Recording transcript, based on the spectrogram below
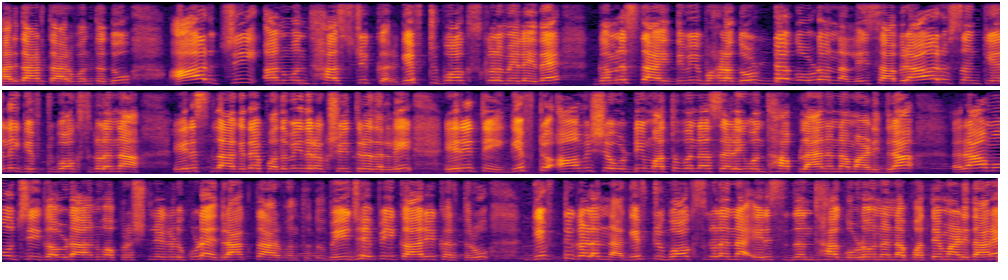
ಹರಿದಾಡ್ತಾ ಇರುವಂತದ್ದು ಆರ್ ಜಿ ಅನ್ನುವಂತಹ ಸ್ಟಿಕ್ಕರ್, ಗಿಫ್ಟ್ ಬಾಕ್ಸ್ಗಳ ಮೇಲೆ ಇದೆ. ಗಮನಿಸ್ತಾ ಇದ್ದೀವಿ, ಬಹಳ ದೊಡ್ಡ ಗೌಡೌನ್ನಲ್ಲಿ ಸಾವಿರಾರು ಸಂಖ್ಯೆಯಲ್ಲಿ ಗಿಫ್ಟ್ ಬಾಕ್ಸ್ ಗಳನ್ನ ಇರಿಸಲಾಗಿದೆ ಪದವೀಧರ ಕ್ಷೇತ್ರದಲ್ಲಿ ಈ ರೀತಿ ಗಿಫ್ಟ್ ಆಮಿಷ ಒಡ್ಡಿ ಮತವನ್ನ ಸೆಳೆಯುವಂತಹ ಪ್ಲಾನ್ ಅನ್ನ ಮಾಡಿದ್ರ? ರಾಮೋಜಿ ಗೌಡ ಅನ್ನುವ ಪ್ರಶ್ನೆಗಳು ಕೂಡ ಎದುರಾಗ್ತಾ ಇರುವಂತದ್ದು ಬಿಜೆಪಿ ಕಾರ್ಯಕರ್ತರು ಗಿಫ್ಟ್ ಗಳನ್ನ ಗಿಫ್ಟ್ ಬಾಕ್ಸ್ ಗಳನ್ನ ಇರಿಸಿದಂತಹ ಗೋಡೌನ್ ಅನ್ನ ಪತ್ತೆ ಮಾಡಿದ್ದಾರೆ.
